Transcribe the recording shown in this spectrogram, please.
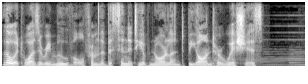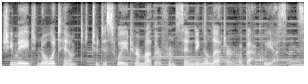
though it was a removal from the vicinity of Norland beyond her wishes, she made no attempt to dissuade her mother from sending a letter of acquiescence.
